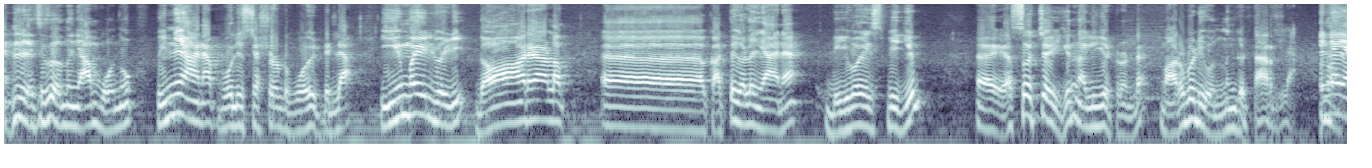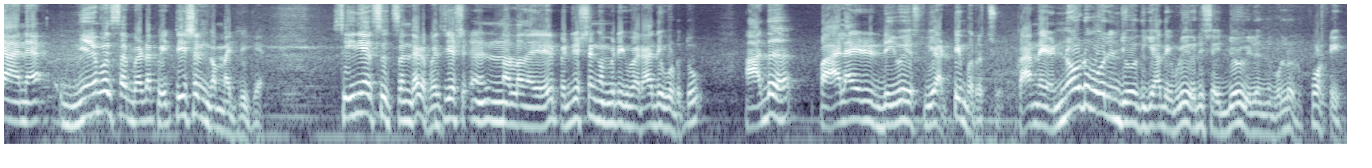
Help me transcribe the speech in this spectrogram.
അങ്ങനെ രസീത് തന്നു ഞാൻ പോന്നു. പിന്നെ ഞാൻ ആ പോലീസ് സ്റ്റേഷനിലോട്ട് പോയിട്ടില്ല. ഇമെയിൽ വഴി ധാരാളം കത്തുകൾ ഞാൻ ഡി വൈ എസ് പിക്കും എസ് എച്ച് ഐക്കും നൽകിയിട്ടുണ്ട്. മറുപടി ഒന്നും കിട്ടാറില്ല. പിന്നെ ഞാൻ നിയമസഭയുടെ പെറ്റീഷൻ കമ്മിറ്റിക്ക് സീനിയർ സിറ്റിസന്റെ പെറ്റീഷൻ എന്നുള്ള നിലയിൽ പെറ്റീഷൻ കമ്മിറ്റിക്ക് പരാതി കൊടുത്തു. അത് പാലായുടെ ഡി വൈ എസ് പി അട്ടിമറിച്ചു. കാരണം എന്നോട് പോലും ചോദിക്കാതെ ഇവിടെ ഒരു ശല്യവും ഇല്ലെന്ന് പുള്ളി റിപ്പോർട്ട് ചെയ്തു.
